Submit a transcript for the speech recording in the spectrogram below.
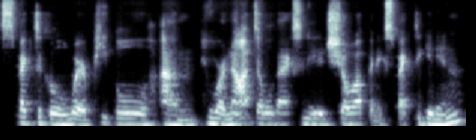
spectacle where people um, who are not double vaccinated show up and expect to get in?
